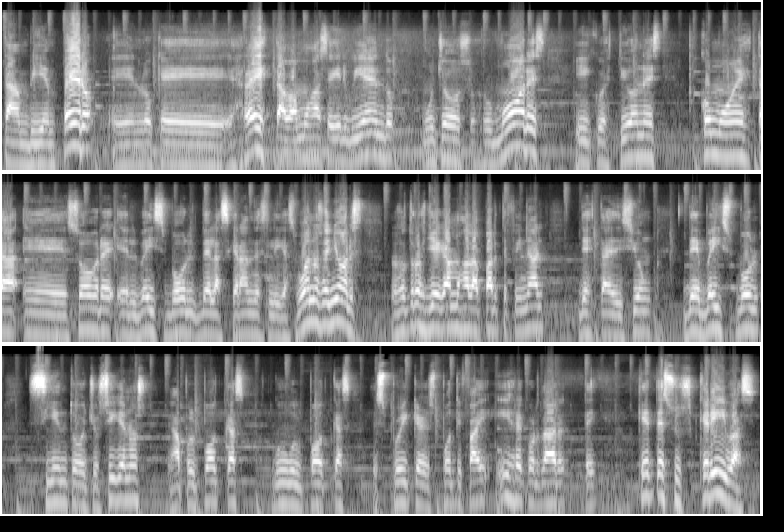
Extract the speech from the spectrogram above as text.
también. Pero en lo que resta vamos a seguir viendo muchos rumores y cuestiones como esta eh, sobre el béisbol de las grandes ligas. Bueno señores, nosotros llegamos a la parte final de esta edición de Béisbol 108. Síguenos en Apple Podcast, Google Podcast, Spreaker, Spotify y recordarte que te suscribas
